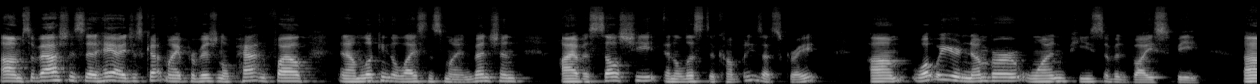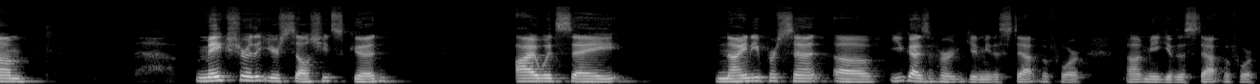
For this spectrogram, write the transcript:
Um, Sebastian said, Hey, I just got my provisional patent filed and I'm looking to license my invention. I have a sell sheet and a list of companies. That's great. Um, what would your number one piece of advice be? Um, make sure that your sell sheet's good. I would say 90% of you guys have heard give me the stat before, uh, me give the stat before.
